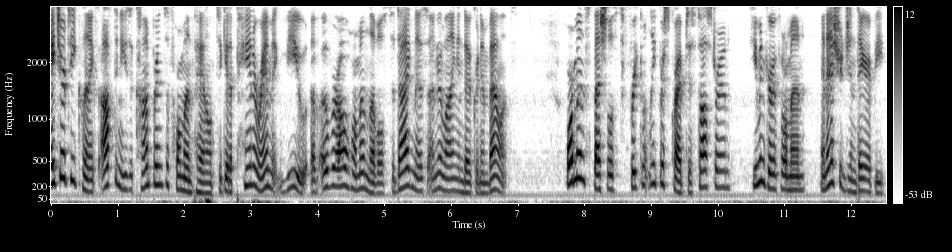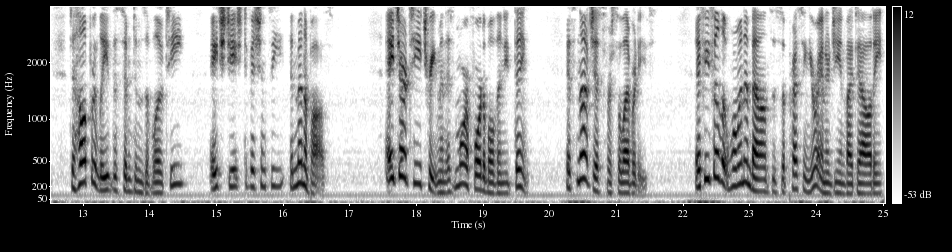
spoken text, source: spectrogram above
HRT clinics often use a comprehensive hormone panel to get a panoramic view of overall hormone levels to diagnose underlying endocrine imbalance. Hormone specialists frequently prescribe testosterone, human growth hormone, and estrogen therapy to help relieve the symptoms of low T, HGH deficiency, and menopause. HRT treatment is more affordable than you'd think. It's not just for celebrities. If you feel that hormone imbalance is suppressing your energy and vitality,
